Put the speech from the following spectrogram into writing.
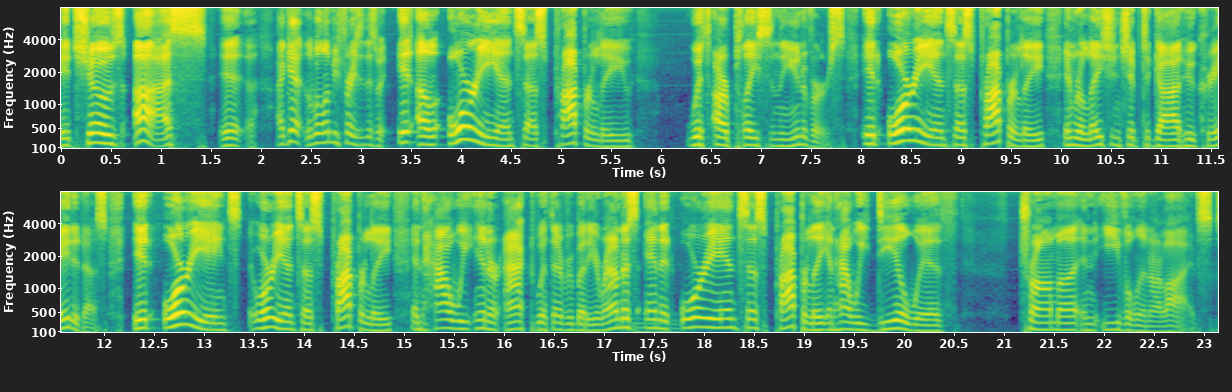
It shows us, it, I get, well, let me phrase it this way. It uh, orients us properly with our place in the universe. It orients us properly in relationship to God who created us. It orients orients us properly in how we interact with everybody around us and it orients us properly in how we deal with trauma and evil in our lives.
